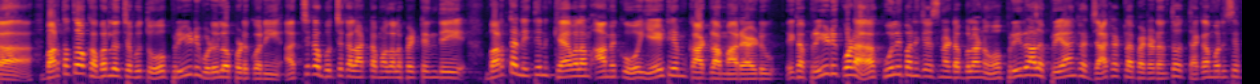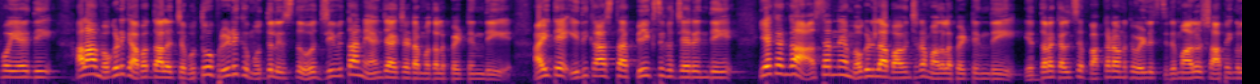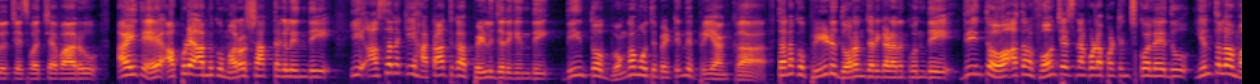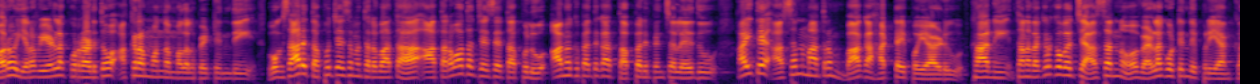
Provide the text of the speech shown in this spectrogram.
భర్తతో కబుర్లు చెబుతూ ప్రియుడి ఒడిలో పడుకొని అచ్చక బుచ్చకలాట మొదలుపెట్టింది. భర్త నితిన్ కేవలం ఆమెకు ఏటీఎం కార్డులా మారాడు. ఇక ప్రియుడి కూడా కూలి పని చేసిన డబ్బులను ప్రియురాలు ప్రియాంక జాకెట్లో పెట్టడంతో తెగ మురిసిపోయేది. అలా మొగుడికి అబద్ధాలు చెబుతూ ప్రియుడికి ముద్దులిస్తూ జీవితాన్ని ఎంజాయ్ చేయడం మొదలుపెట్టింది. అయితే ఇది కాస్త పీక్స్కు చేరింది. ఏకంగా అసన్నే మొగుడిలా భావించడం మొదలుపెట్టింది. ఇద్దరు కలిసి పక్కడవనికి వెళ్ళి సినిమాలు షాపింగ్లు చేసి వచ్చేవారు. అయితే అప్పుడే ఆమెకు మరో షాక్ తగిలింది. ఈ అసనకి హఠాత్తుగా పెళ్ళి జరిగింది. దీంతో బొంగమూతి పెట్టింది ప్రియాంక. తనకు ప్రియుడు దూరం జరిగాడనుకుంది. దీంతో అతను ఫోన్ చేసినా కూడా పట్టించుకోలేదు. ఇంతలో మరో ఇరవై ఏళ్ళ కుర్రాడితో అక్రమ మందం మొదలుపెట్టింది. ఒకసారి తప్పు చేసిన తర్వాత ఆ తర్వాత చేసే తప్పులు ఆమెకు పెద్దగా తప్పనిపించలేదు. అయితే అసన్ మాత్రం బాగా హట్ అయిపోయాడు. కానీ తన దగ్గరకు వచ్చే అసన్ను వెళ్ళగొట్టింది ప్రియాంక.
